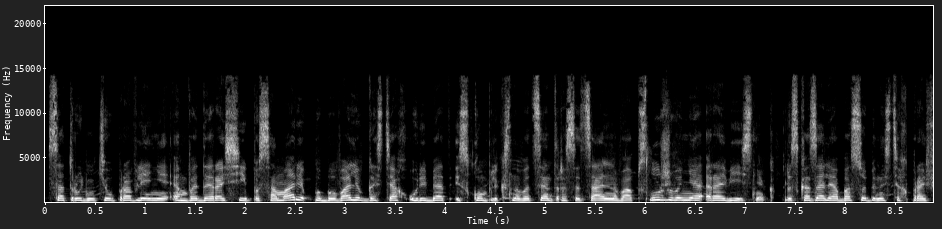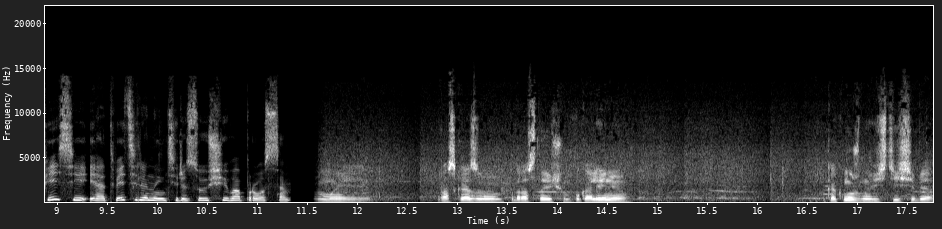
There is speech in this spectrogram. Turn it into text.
Сотрудники управления МВД России по Самаре побывали в гостях у ребят из комплексного центра социального обслуживания «Ровесник». Рассказали об особенностях профессии и ответили на интересующие вопросы. Мы рассказываем подрастающему поколению, как нужно вести себя,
